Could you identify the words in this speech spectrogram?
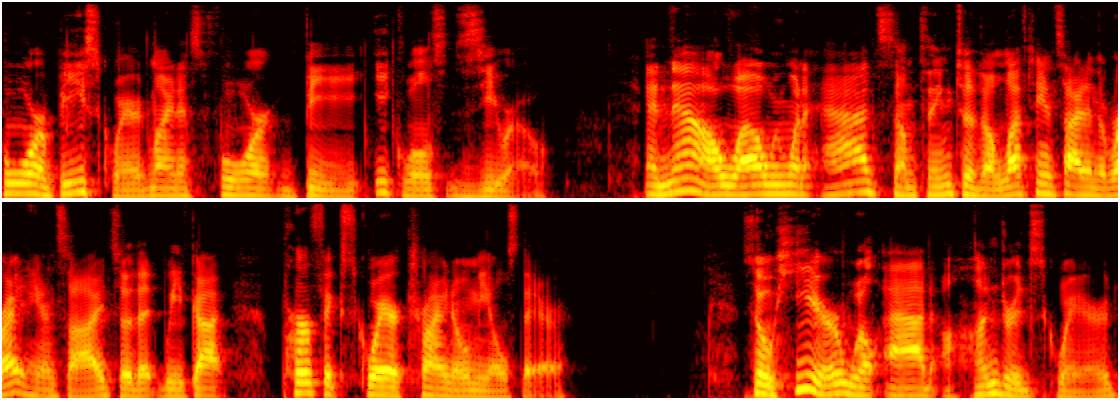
4b squared minus 4b equals 0. And now, well, we want to add something to the left-hand side and the right-hand side so that we've got perfect square trinomials there. So here we'll add 100 squared,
